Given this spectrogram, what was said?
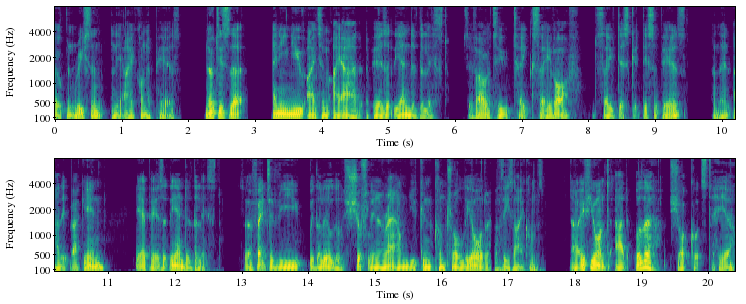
open recent and the icon appears. Notice that any new item I add appears at the end of the list. So if I were to take save off, save disk it disappears, and then add it back in, it appears at the end of the list. So effectively, with a little shuffling around, you can control the order of these icons. Now, if you want to add other shortcuts to here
